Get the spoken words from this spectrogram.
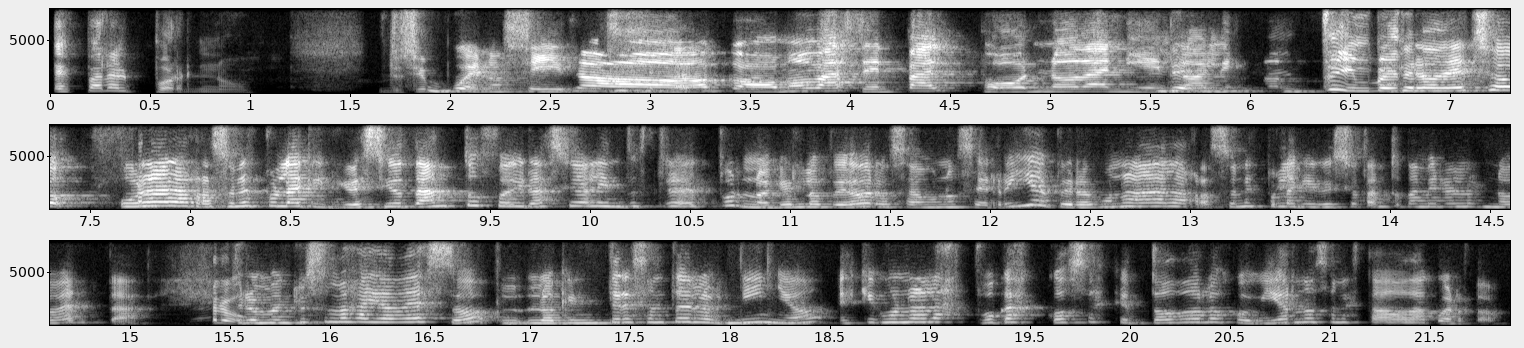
es para el porno. Bueno, sí. No, ¿cómo va a ser para el porno, Daniel? pero de hecho, una de las razones por la que creció tanto fue gracias a la industria del porno, que es lo peor. O sea, uno se ríe, pero es una de las razones por la que creció tanto también en los 90. Pero incluso más allá de eso, lo que es interesante de los niños es que es una de las pocas cosas que todos los gobiernos han estado de acuerdo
